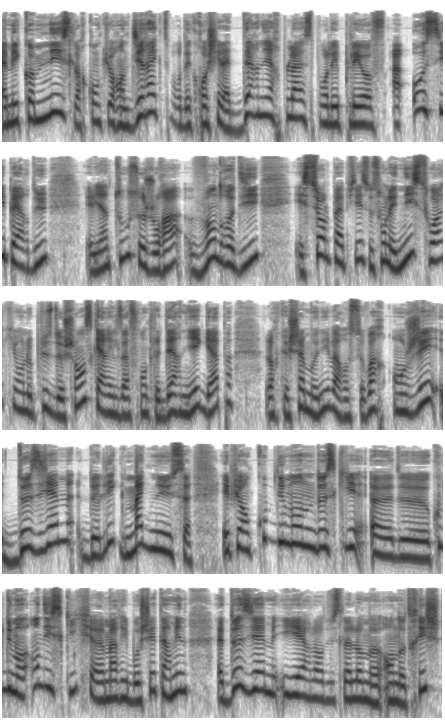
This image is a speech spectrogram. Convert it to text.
Mais comme Nice, leur concurrent direct pour décrocher la dernière place pour les playoffs, a aussi perdu, eh bien, tout se jouera vendredi. Et sur le papier, ce sont les Niçois qui ont le plus de chance car ils affrontent le dernier Gap, alors que Chamonix va recevoir Angers, deuxième de Ligue Magnus. Et puis en Coupe du Monde de ski, euh, de Coupe du Monde ski, euh, Marie Baucher termine deuxième hier lors du slalom en Autriche.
